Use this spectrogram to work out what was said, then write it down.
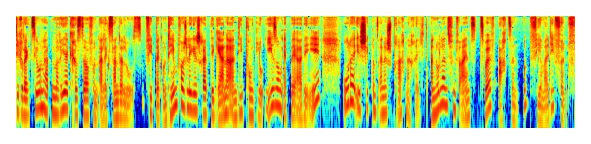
Die Redaktion hatten Maria Christoph und Alexander Los. Feedback und Themenvorschläge schreibt ihr gerne an die.loesung.br.de oder ihr schickt uns eine Sprachnachricht an 0151 1218 und viermal die 5.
